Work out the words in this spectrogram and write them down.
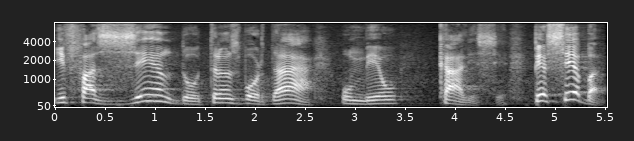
e fazendo transbordar o meu cálice. Perceba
